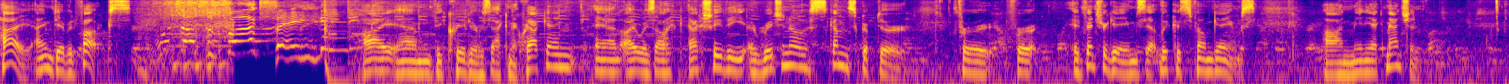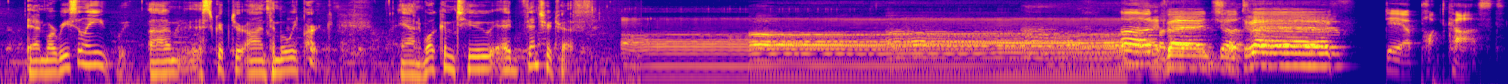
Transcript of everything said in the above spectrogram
Hi, I'm David Fox. What does the fox say? I am the creator of Zack McCracken, and I was actually the original Scum scripter for, for adventure games at Lucasfilm Games on Maniac Mansion. And more recently, um, a scripter on Thimbleweed Park. And welcome to Adventure Treff. Adventure Treff. Der Podcast.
